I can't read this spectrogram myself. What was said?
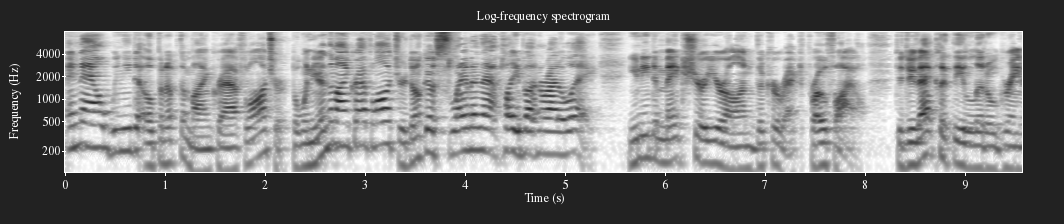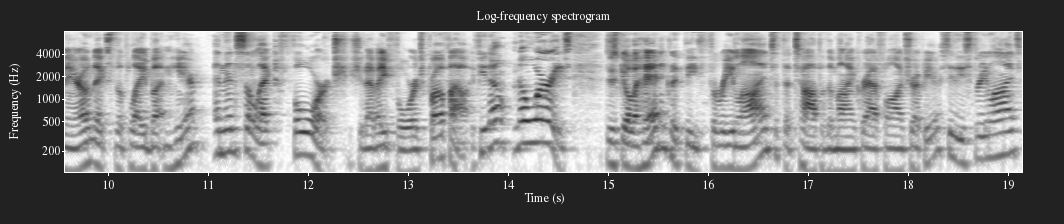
And now we need to open up the Minecraft launcher. But when you're in the Minecraft launcher, don't go slamming that play button right away. You need to make sure you're on the correct profile. To do that, click the little green arrow next to the play button here, and then select Forge. You should have a Forge profile. If you don't, no worries. Just go ahead and click the three lines at the top of the Minecraft launcher up here. See these three lines?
